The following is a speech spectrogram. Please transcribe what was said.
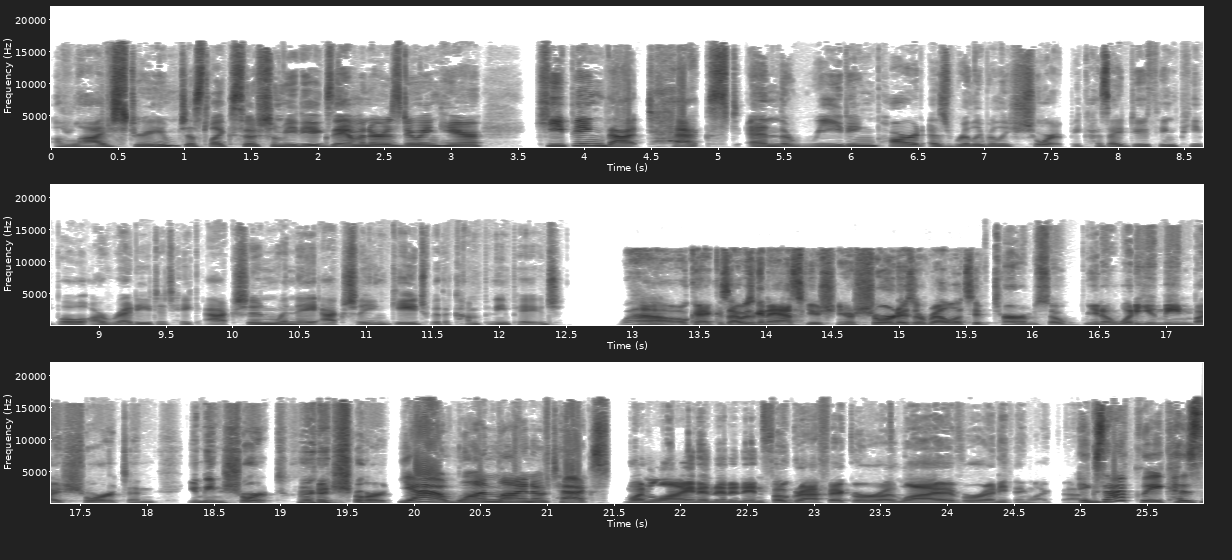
a live stream, just like Social Media Examiner is doing here, keeping that text and the reading part as really, really short because I do think people are ready to take action when they actually engage with a company page. Wow. Okay. Because I was going to ask you, you know, short is a relative term. So, you know, what do you mean by short? And you mean short, short. Yeah. One line of text. One line and then an infographic or a live or anything like that. Exactly. Because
